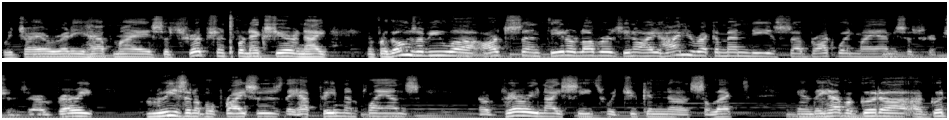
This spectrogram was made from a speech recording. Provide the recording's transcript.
which I already have my subscription for next year. And I, and for those of you uh, arts and theater lovers, you know, I highly recommend these uh, Broadway in Miami subscriptions. They are very reasonable prices. They have payment plans, uh, very nice seats which you can select and they have a good uh, a good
